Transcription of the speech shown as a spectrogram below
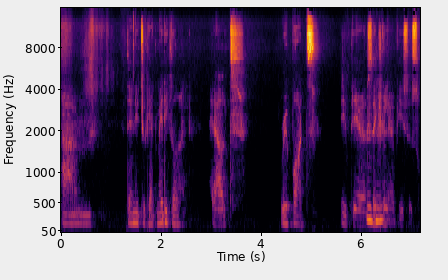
um, they need to get medical health reports if they're sexually abused or so.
